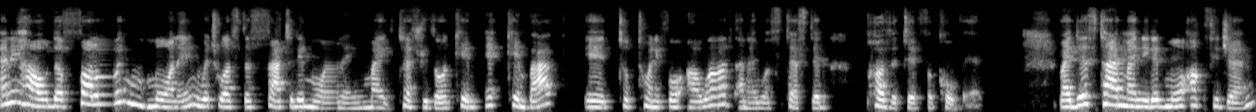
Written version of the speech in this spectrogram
Anyhow, the following morning, which was the Saturday morning, my test result came it came back. It took 24 hours and I was tested positive for COVID. By this time, I needed more oxygen.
